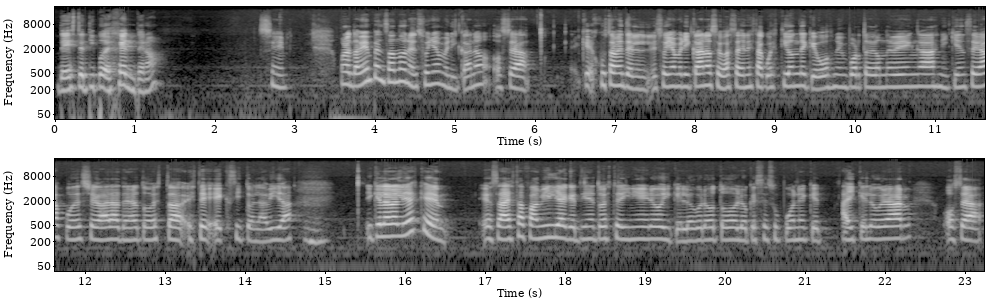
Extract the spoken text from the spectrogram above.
de este tipo de gente, ¿no? Sí. Bueno, también pensando en el sueño americano, o sea, que justamente el, sueño americano se basa en esta cuestión de que vos no importa de dónde vengas ni quién seas, puedes llegar a tener todo esta, este éxito en la vida. Y que la realidad es que, o sea, esta familia que tiene todo este dinero y que logró todo lo que se supone que hay que lograr, o sea,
